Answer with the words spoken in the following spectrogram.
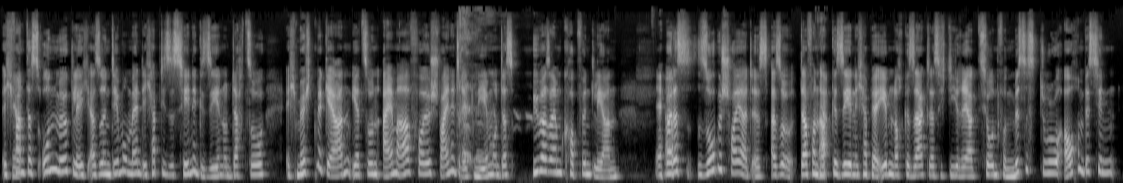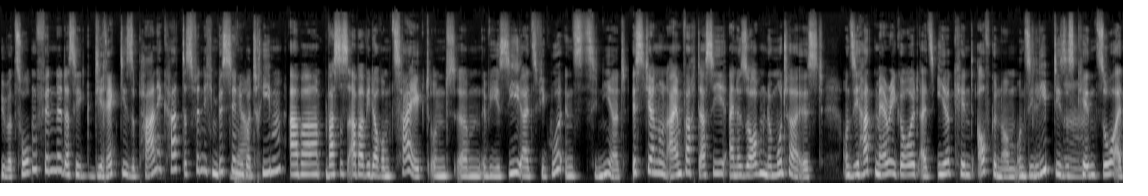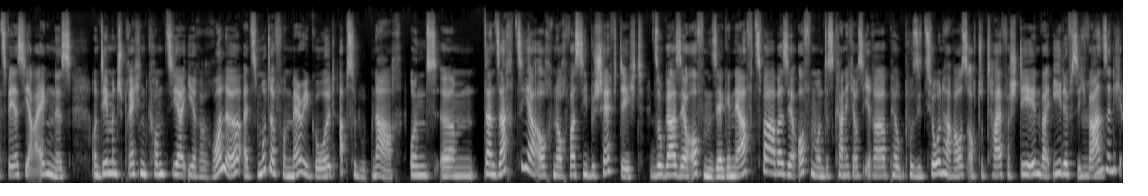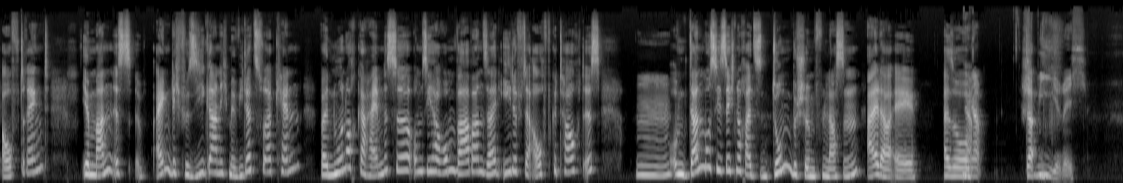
Ich ja. fand das unmöglich. Also in dem Moment, ich habe diese Szene gesehen und dachte so, ich möchte mir gern jetzt so einen Eimer voll Schweinedreck nehmen und das über seinem Kopf entleeren. Ja. Weil das so bescheuert ist. Also davon ja. abgesehen, ich habe ja eben noch gesagt, dass ich die Reaktion von Mrs. Drew auch ein bisschen überzogen finde, dass sie direkt diese Panik hat. Das finde ich ein bisschen ja. übertrieben. Aber was es aber wiederum zeigt und ähm, wie es sie als Figur inszeniert, ist ja nun einfach, dass sie eine sorgende Mutter ist. Und sie hat Marigold als ihr Kind aufgenommen und sie liebt dieses mhm. Kind so, als wäre es ihr eigenes. Und dementsprechend kommt sie ja ihrer Rolle als Mutter von Marigold absolut nach. Und ähm, dann sagt sie ja auch noch, was sie beschäftigt. Sogar sehr offen. Sehr genervt zwar, aber sehr offen. Und das kann ich aus ihrer Position heraus auch total verstehen, weil Edith sich mhm. wahnsinnig aufdrängt. Ihr Mann ist äh, eigentlich für sie gar nicht mehr wiederzuerkennen weil nur noch Geheimnisse um sie herum wabern, seit Edith da aufgetaucht ist. Mhm. Und dann muss sie sich noch als dumm beschimpfen lassen. Alter, ey. Also. Ja. Schwierig.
